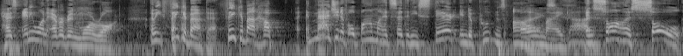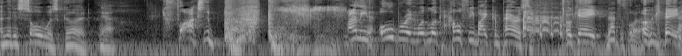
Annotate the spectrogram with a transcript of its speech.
Has anyone ever been more wrong? I mean, think about that. Think about how. Imagine if Obama had said that he stared into Putin's oh eyes. Oh my God. And saw his soul, and that his soul was good. Yeah. Fox. I mean, Oberyn would look healthy by comparison. Okay. That's a spoiler. Okay.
